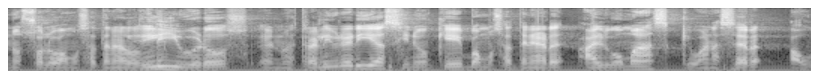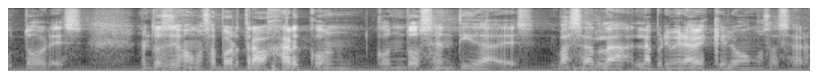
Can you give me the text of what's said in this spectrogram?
no solo vamos a tener libros en nuestra librería, sino que vamos a tener algo más que van a ser autores. Entonces vamos a poder trabajar con, dos entidades. Va a ser la, primera vez que lo vamos a hacer.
